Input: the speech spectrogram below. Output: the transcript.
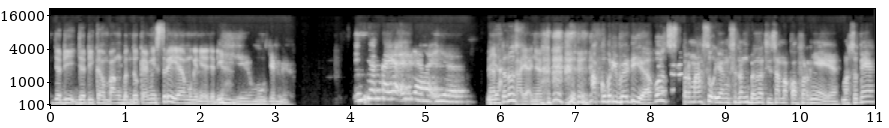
jadi jadi gampang bentuk chemistry ya mungkin ya jadi. Iya mungkin ya. Iya kayaknya iya. Nah, Iya, terus kayaknya. aku pribadi ya, aku termasuk yang seneng banget sih sama covernya ya. Maksudnya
